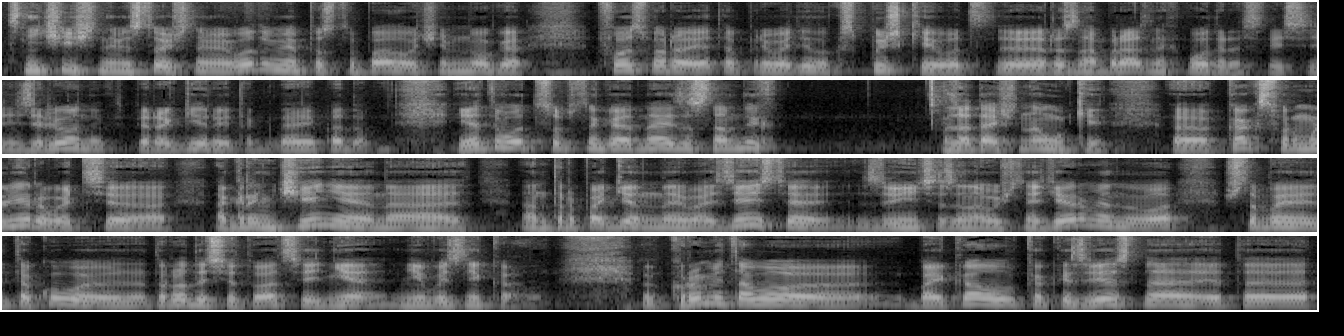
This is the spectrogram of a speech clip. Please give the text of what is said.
С нечищенными сточными водами поступало очень много фосфора, это приводило к вспышке вот э, разнообразных водорослей, зеленых, пирогиры и так далее и подобное. И это вот, собственно говоря, одна из основных задача науки, э, как сформулировать э, ограничения на антропогенное воздействие, извините за научный термин, чтобы такого рода ситуации не, не возникало. Кроме того, Байкал, как известно, это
